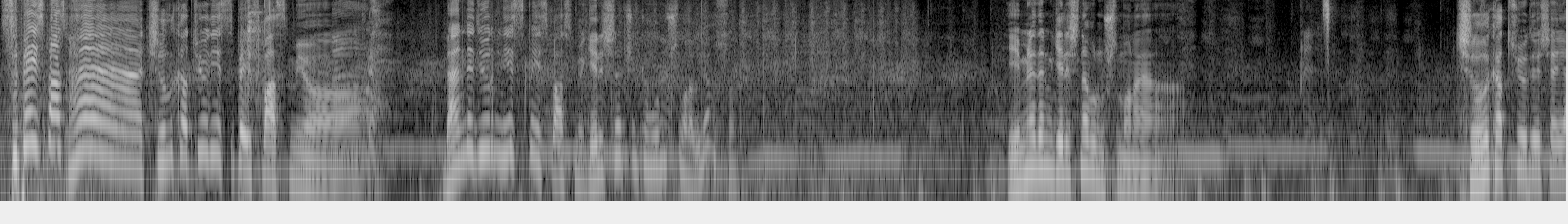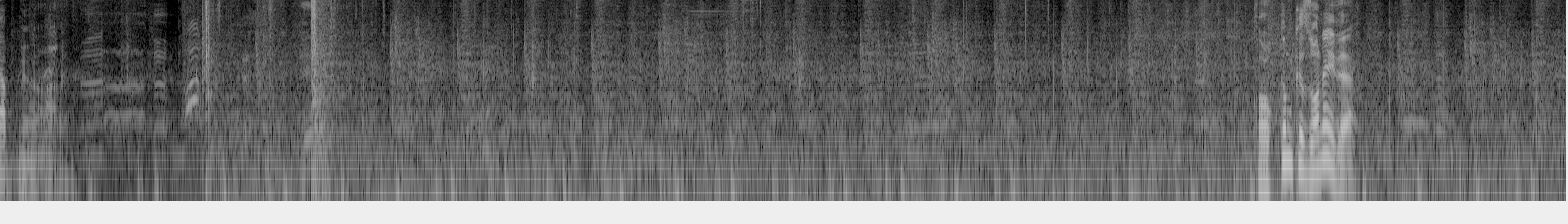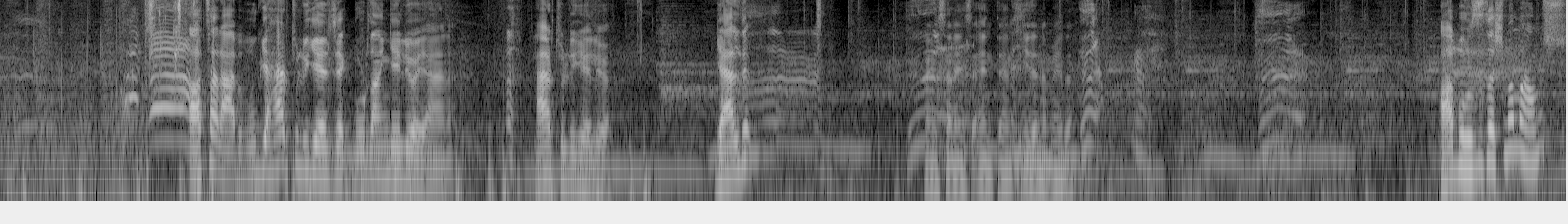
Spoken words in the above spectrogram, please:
Space bas. He, çığlık atıyor diye space basmıyor. Ben de diyorum niye space basmıyor? Gelişine çünkü vurmuştum ona biliyor musun? Yemin ederim gelişine vurmuştum ona ya. Cık. Çığlık atıyor diye şey yapmıyor abi. Korktum kız o neydi? Atar abi bu her türlü gelecek buradan geliyor yani. Her türlü geliyor. Geldi. Neyse neyse ent ent iyi denemeydi. Abi bu hızlı taşıma mı almış?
